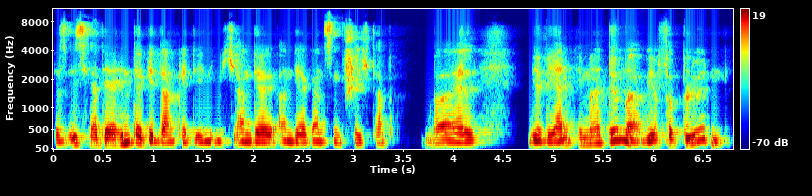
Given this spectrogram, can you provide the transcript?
Das ist ja der Hintergedanke, den ich an der, an der ganzen Geschichte habe. Weil wir werden immer dümmer, wir verblöden,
